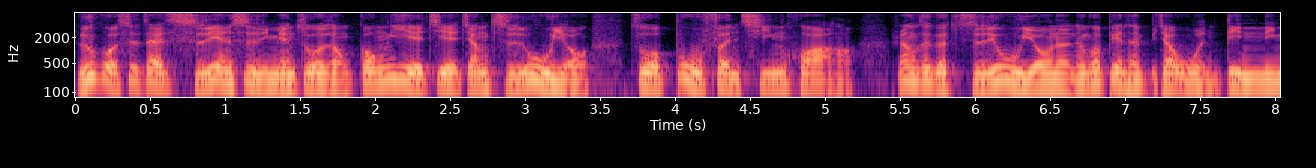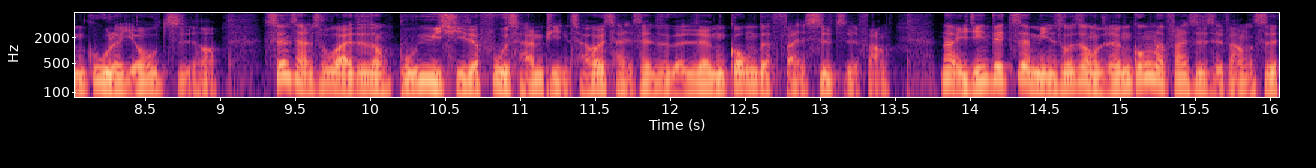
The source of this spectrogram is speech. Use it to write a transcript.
如果是在实验室里面做这种工业界将植物油做部分氢化哈，让这个植物油呢能够变成比较稳定凝固的油脂哈，生产出来这种不预期的副产品才会产生这个人工的反式脂肪。那已经被证明说，这种人工的反式脂肪是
